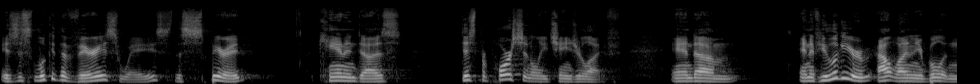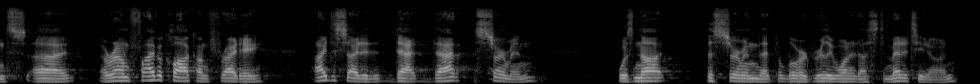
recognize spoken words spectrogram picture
is just look at the various ways the Spirit can and does disproportionately change your life. And, um, and if you look at your outline in your bulletins, uh, around 5 o'clock on Friday, I decided that that sermon was not the sermon that the Lord really wanted us to meditate on.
